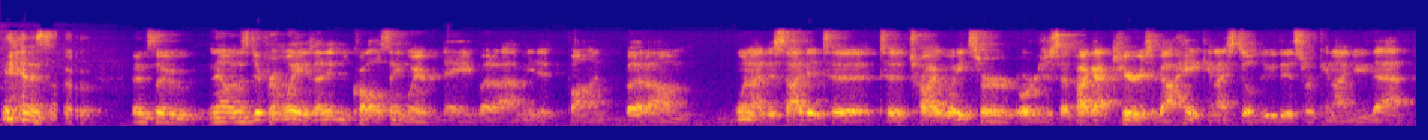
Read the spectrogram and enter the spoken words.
yeah. So and so now it was different ways. I didn't crawl the same way every day, but I made it fun. But um, when I decided to to try weights or or just if I got curious about, hey, can I still do this or can I do that?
